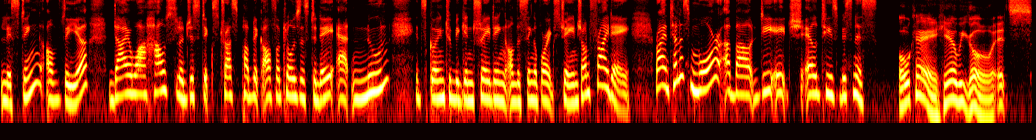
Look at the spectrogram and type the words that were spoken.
listing of the year. Daiwa House Logistics Trust public offer closes today at noon. It's going to begin trading on the Singapore Exchange on Friday. Ryan, tell us more about DHLT's business. Okay, here we go. It's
